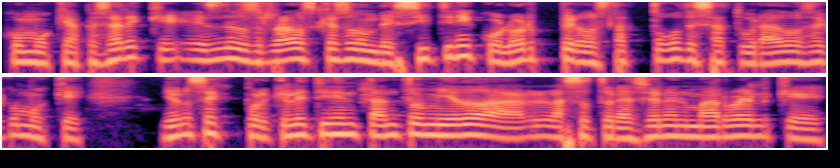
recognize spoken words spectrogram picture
como que a pesar de que es de los raros casos donde sí tiene color, pero está todo desaturado, o sea, como que yo no sé por qué le tienen tanto miedo a la saturación en Marvel que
